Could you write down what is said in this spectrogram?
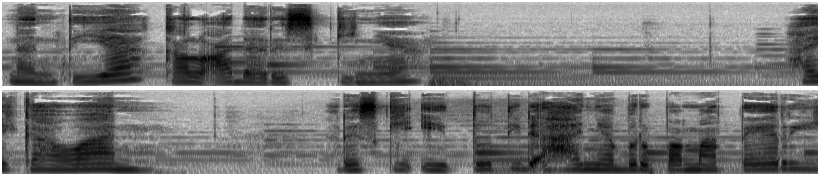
nanti ya kalau ada rezekinya. Hai kawan, rezeki itu tidak hanya berupa materi,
